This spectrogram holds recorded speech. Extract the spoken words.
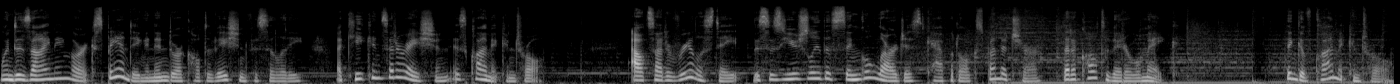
When designing or expanding an indoor cultivation facility, a key consideration is climate control. Outside of real estate, this is usually the single largest capital expenditure that a cultivator will make. Think of climate control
